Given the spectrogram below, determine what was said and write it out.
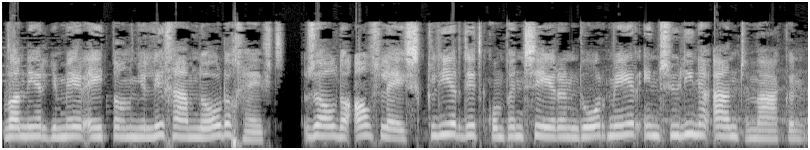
Wanneer je meer eet dan je lichaam nodig heeft, zal de alvleesklier dit compenseren door meer insuline aan te maken.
